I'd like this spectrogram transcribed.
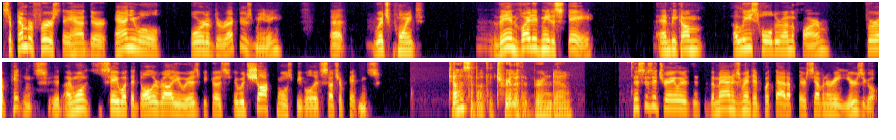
September 1st, they had their annual board of directors meeting, at which point they invited me to stay and become a leaseholder on the farm for a pittance. I won't say what the dollar value is because it would shock most people. It's such a pittance. Tell us about the trailer that burned down. This is a trailer that the management had put that up there seven or eight years ago.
